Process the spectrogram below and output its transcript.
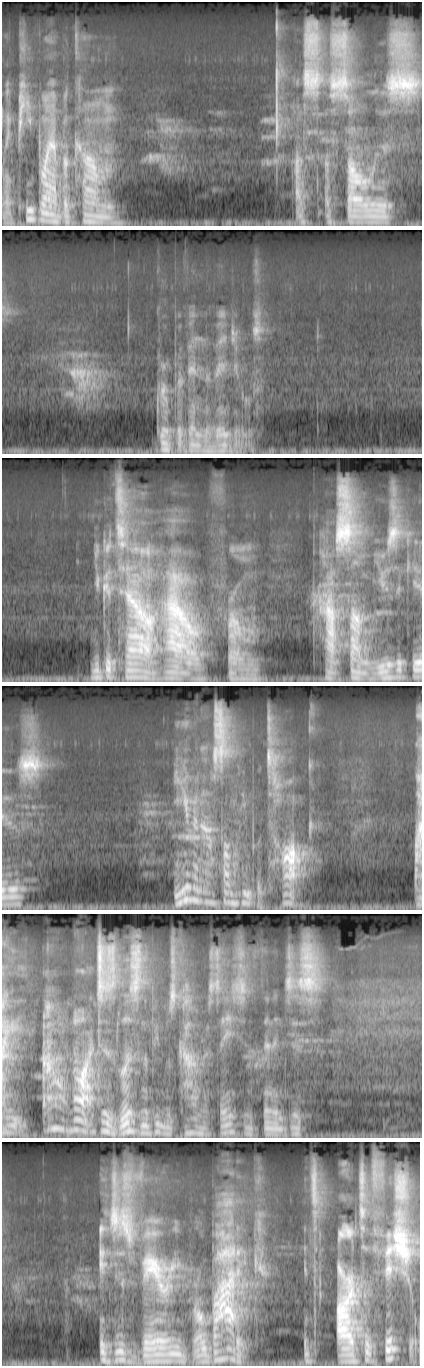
Like people have become a, a soulless group of individuals. You could tell how from how some music is, even how some people talk. Like, I don't know, I just listen to people's conversations and it just it's just very robotic. It's artificial.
